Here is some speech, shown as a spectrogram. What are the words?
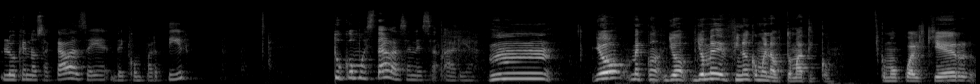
lo que nos acabas de, compartir. ¿Tú cómo estabas en esa área? Mm, yo, me, yo, yo, me defino como en automático, como cualquier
